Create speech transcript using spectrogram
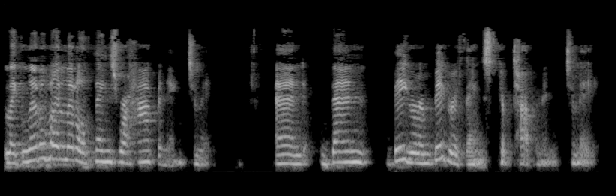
like little by little things were happening to me, and then bigger and bigger things kept happening to me,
